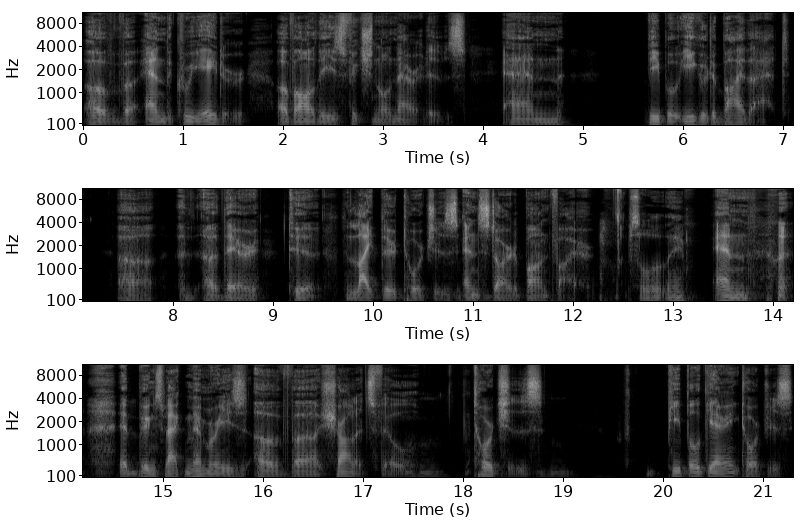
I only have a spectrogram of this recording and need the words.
of uh, and the creator of all these fictional narratives and people eager to buy that uh, uh, there to light their torches and start a bonfire. Absolutely. And it brings back memories of uh, Charlottesville mm-hmm. torches, mm-hmm. people carrying torches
